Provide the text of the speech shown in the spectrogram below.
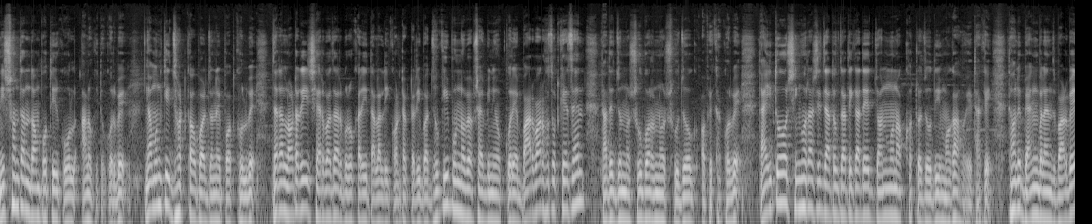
নিঃসন্তান দম্পতির কোল আলোকিত করবে। এমনকি ঝটকা উপার্জনের পথ খুলবে। যারা লটারি, শেয়ার বাজার, ব্রোকারি, দালালি, কন্ট্রাক্টারি বা ঝুঁকিপূর্ণ ব্যবসায় বিনিয়োগ করে বারবার হোঁচট খেয়েছেন, তাদের জন্য সুবর্ণ সুযোগ অপেক্ষা করবে। তাই তো সিংহ রাশির জাতক জাতিকাদের জন্ম নক্ষত্র যদি মগা হয়ে থাকে, তাহলে ব্যাংক ব্যালেন্স বাড়বে,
